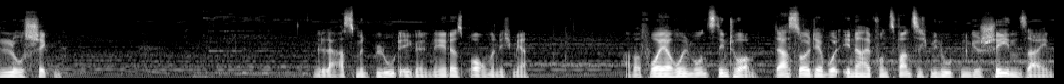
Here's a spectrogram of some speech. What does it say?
losschicken. Glas mit Blutegeln. Nee, das brauchen wir nicht mehr. Aber vorher holen wir uns den Turm. Das sollte ja wohl innerhalb von 20 Minuten geschehen sein.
